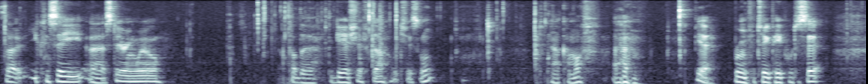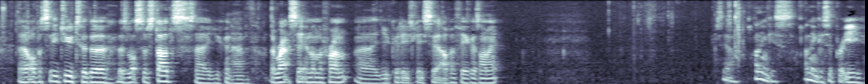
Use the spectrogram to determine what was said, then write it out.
So you can see uh, steering wheel, got the, the gear shifter, which is, oh, just now come off. Um, yeah, room for two people to sit. Uh, obviously due to the, there's lots of studs, so you can have the rat sitting on the front, uh, you could easily sit other figures on it. So yeah, I think it's, I think it's a pretty,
